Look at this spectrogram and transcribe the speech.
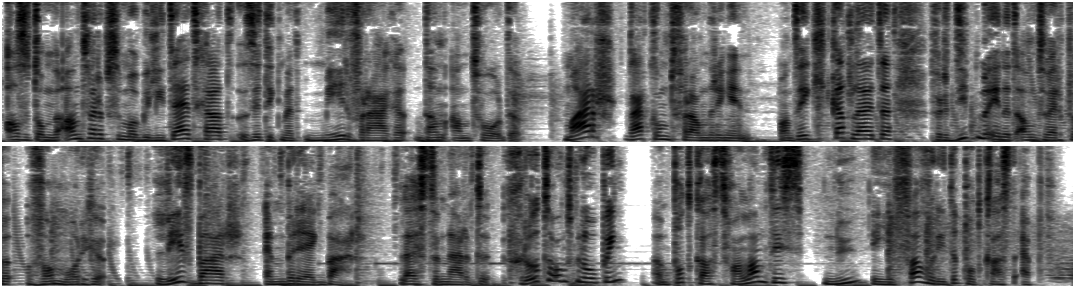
Als het om de Antwerpse mobiliteit gaat, zit ik met meer vragen dan antwoorden. Maar daar komt verandering in. Want ik, Kat Luiten, verdiep me in het Antwerpen van morgen. Leefbaar en bereikbaar. Luister naar De Grote Ontknoping, een podcast van Landis, nu in je favoriete podcast-app.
